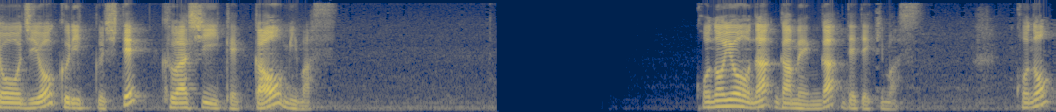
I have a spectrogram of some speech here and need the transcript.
表示をクリックして詳しい結果を見ます。このような画面が出てきます。この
